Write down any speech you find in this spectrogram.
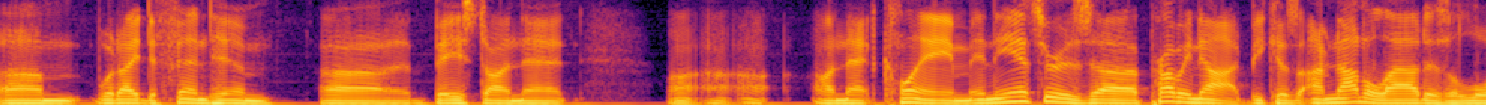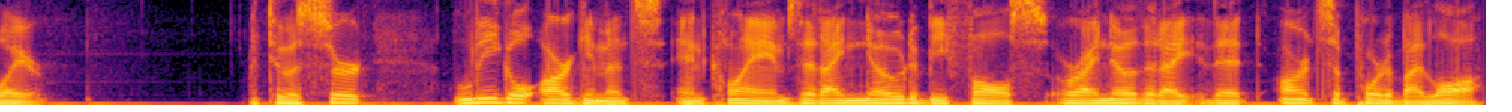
um, would I defend him uh, based on that uh, uh, uh on that claim? And the answer is uh, probably not, because I'm not allowed as a lawyer to assert legal arguments and claims that I know to be false or I know that I that aren't supported by law.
